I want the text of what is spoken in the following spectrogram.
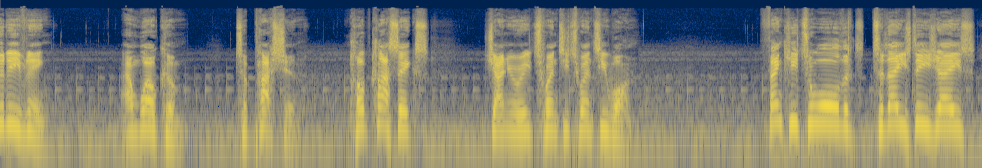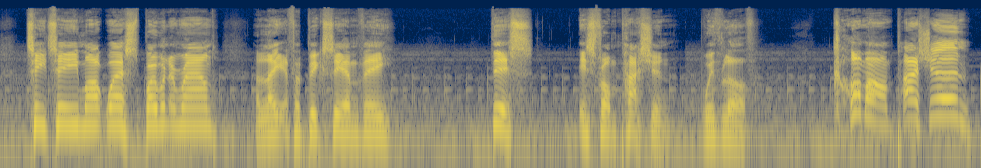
good evening, and welcome to Passion Club Classics January 2021. Thank you to all the today's DJs, TT, Mark West, Bowman and Round, and later for Big CMV. This is from Passion with Love. Come on, Passion!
